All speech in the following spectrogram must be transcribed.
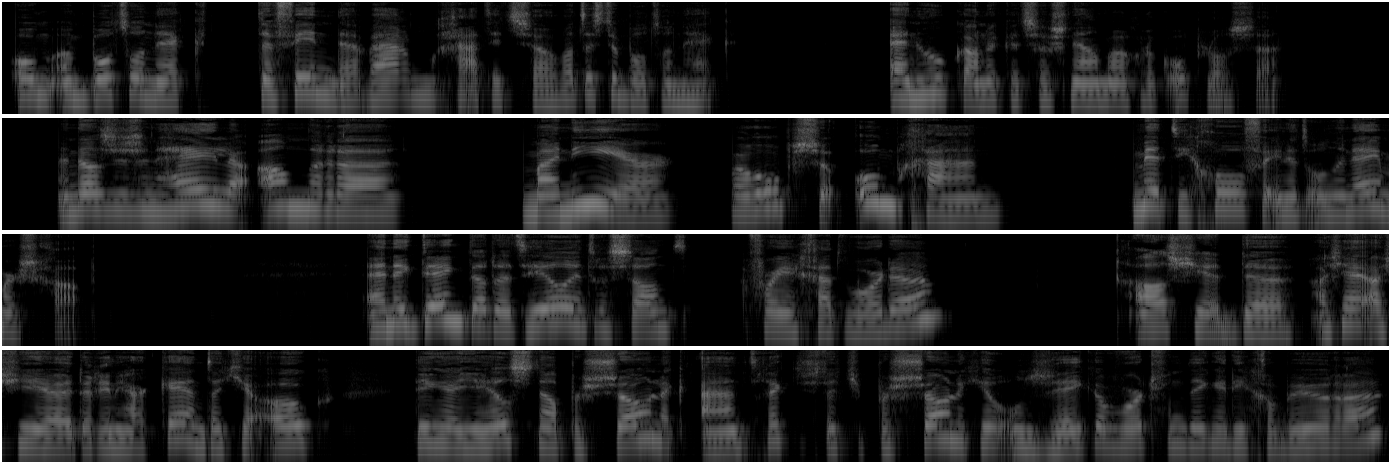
om een bottleneck te vinden. Waarom gaat dit zo? Wat is de bottleneck? En hoe kan ik het zo snel mogelijk oplossen? En dat is dus een hele andere manier waarop ze omgaan met die golven in het ondernemerschap. En ik denk dat het heel interessant voor je gaat worden als je, de, als, jij, als je je erin herkent dat je ook dingen je heel snel persoonlijk aantrekt. Dus dat je persoonlijk heel onzeker wordt van dingen die gebeuren.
